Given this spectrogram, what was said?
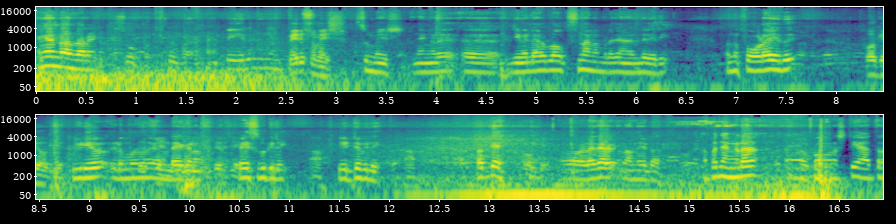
എങ്ങനെയുണ്ടാവും സാറേ? സൂപ്പർ സൂപ്പർ പേര് പേര് സുമേഷ്. സുമേഷ് ഞങ്ങൾ ജീവൻലാൽ ബ്ലോഗ്സ് എന്നാണ് നമ്മുടെ ചാനലിന്റെ പേര്. ഒന്ന് ഫോളോ ചെയ്ത് ഓക്കെ ഓക്കെ. വീഡിയോ ഇടുമ്പോൾ കണ്ടേക്കണം. ഫേസ്ബുക്കിൽ ഫേസ്ബുക്കിൽ. യൂട്യൂബിൽ ഓക്കെ. വളരെ നന്ദി കേട്ടോ അപ്പം ഞങ്ങളുടെ ഫോറസ്റ്റ് യാത്ര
